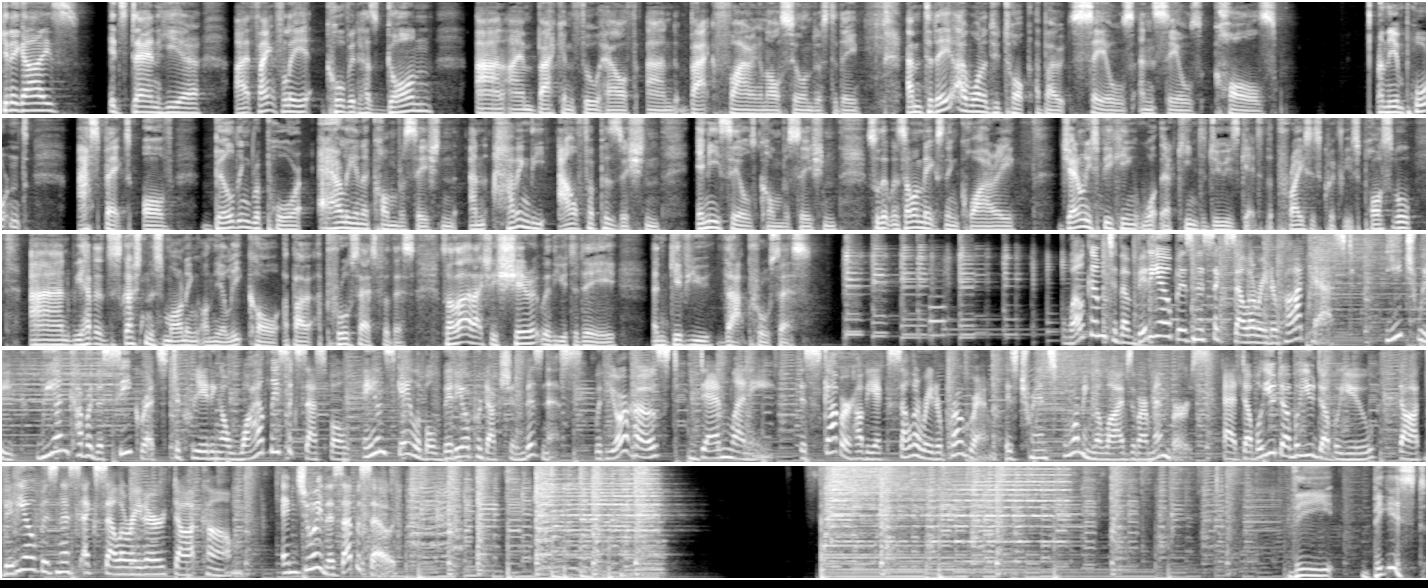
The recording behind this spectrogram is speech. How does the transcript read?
G'day, guys. It's Den here. Uh, thankfully, COVID has gone and I am back in full health and back firing on all cylinders today. And um, today, I wanted to talk about sales and sales calls and the important aspect of building rapport early in a conversation and having the alpha position any sales conversation so that when someone makes an inquiry, generally speaking, what they're keen to do is get to the price as quickly as possible. And we had a discussion this morning on the Elite call about a process for this. So I thought I'd actually share it with you today and give you that process. Welcome to the Video Business Accelerator Podcast. Each week, we uncover the secrets to creating a wildly successful and scalable video production business with your host, Den Lennie. Discover how the Accelerator program is transforming the lives of our members at www.videobusinessaccelerator.com. Enjoy this episode. The biggest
